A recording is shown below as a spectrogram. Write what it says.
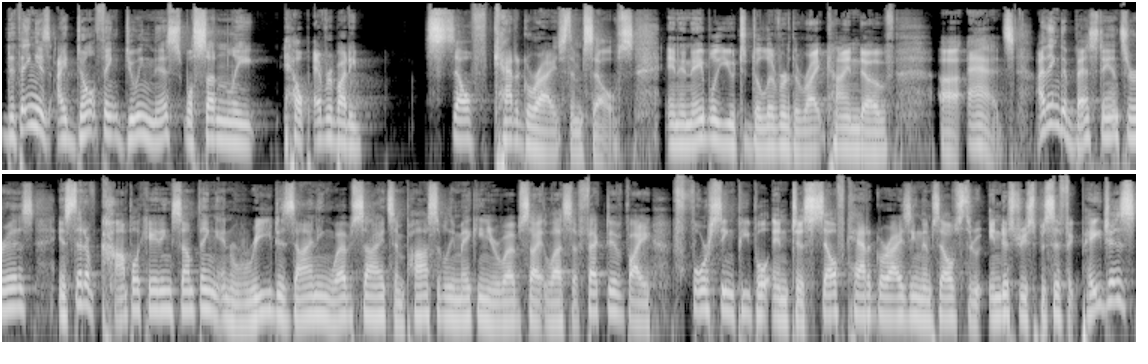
The thing is, I don't think doing this will suddenly help everybody self categorize themselves and enable you to deliver the right kind of uh, ads. I think the best answer is instead of complicating something and redesigning websites and possibly making your website less effective by forcing people into self categorizing themselves through industry specific pages.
